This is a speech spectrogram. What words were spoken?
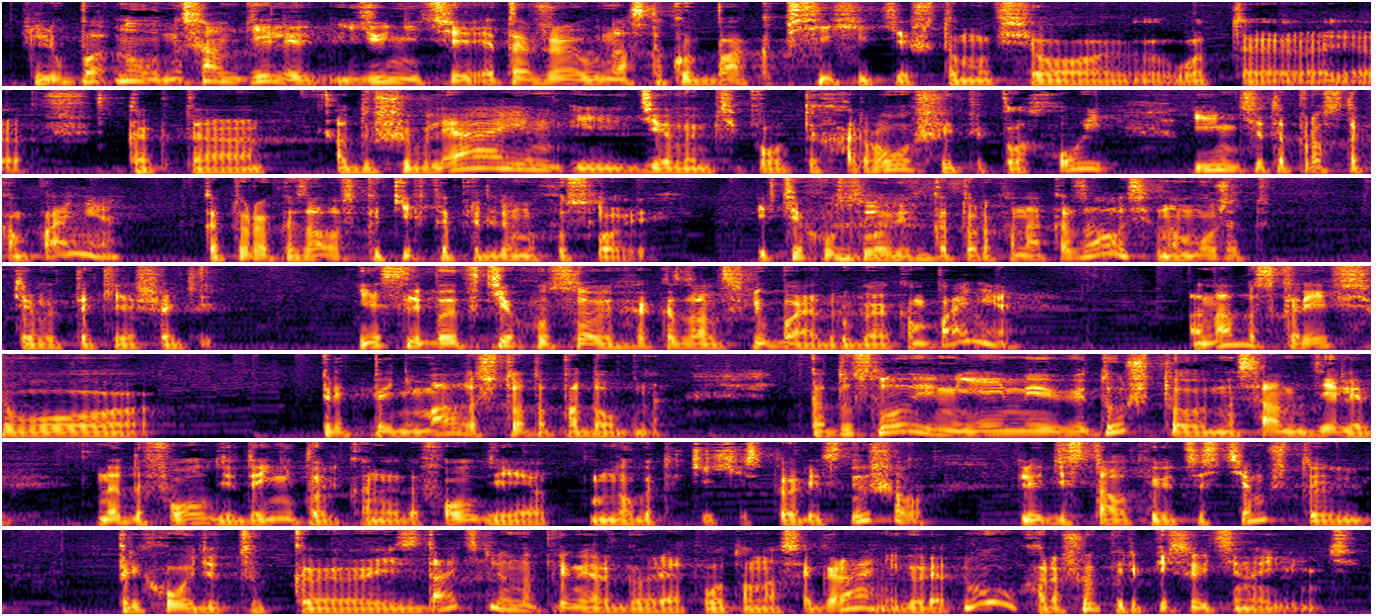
Любо... Ну, на самом деле, Unity — это же у нас такой баг психики, что мы все вот э, как-то одушевляем и делаем, типа, вот ты хороший, ты плохой. Unity — это просто компания, которая оказалась в каких-то определенных условиях. И в тех условиях, в которых она оказалась, она может делать такие шаги. Если бы в тех условиях оказалась любая другая компания, она бы, скорее всего, предпринимала что-то подобное. Под условиями я имею в виду, что на самом деле на дефолде, да и не только на дефолде, я много таких историй слышал, люди сталкиваются с тем, что приходят к издателю, например, говорят, вот у нас игра, они говорят, ну, хорошо, переписывайте на Unity.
